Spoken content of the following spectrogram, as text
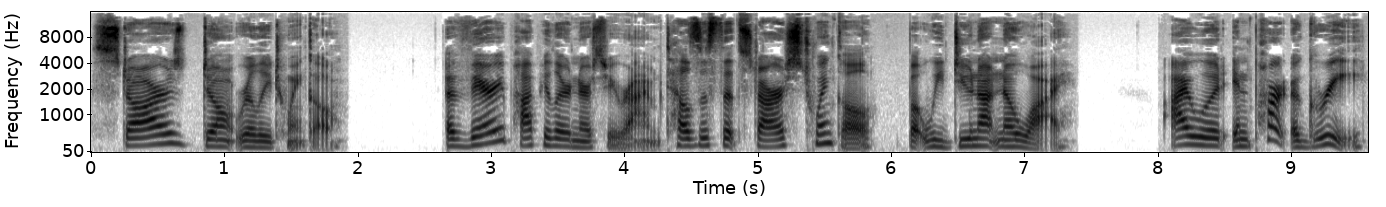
stars don't really twinkle. A very popular nursery rhyme tells us that stars twinkle, but we do not know why. I would, in part, agree.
